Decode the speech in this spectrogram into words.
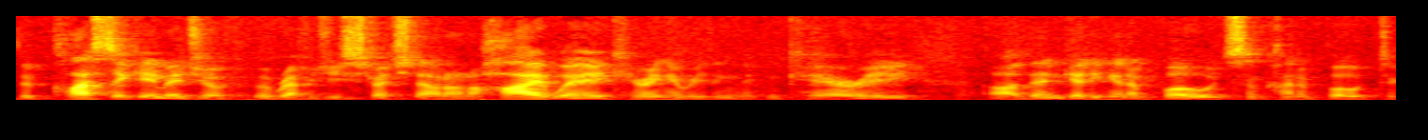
the classic image of the refugees stretched out on a highway, carrying everything they can carry, uh, then getting in a boat, some kind of boat to,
